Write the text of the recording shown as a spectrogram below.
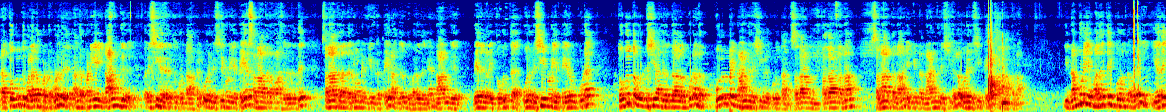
அஹ், தொகுத்து வழங்கப்பட்ட பொழுது அந்த பணியை நான்கு ரிஷிகள் எடுத்துக்கொண்டார்கள். ஒரு ரிஷியினுடைய பெயர் சனாதனமாக இருந்தது. சனாதன தர்மம் என்கின்ற பெயர் அங்கிருந்து வருதுங்க. நான்கு வேதங்களை தொகுத்த ஒரு ரிஷியினுடைய பெயரும் கூட தொகுத்த ஒரு ரிஷியாக இருந்தாலும் கூட அந்த பொறுப்பை நான்கு ரிஷிகளுக்கு கொடுத்தாங்க. சதானம் சதானனா சனாதனா என்கின்ற நான்கு ரிஷிகள் ஒரு ரிஷி பேர் சனாதனா. நம்முடைய மதத்தை பொறுத்தவரை எதை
